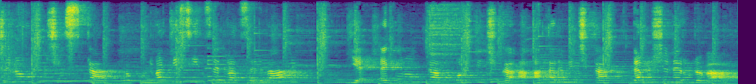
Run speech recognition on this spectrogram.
Ženou Česka roku 2022 je ekonomka, politička a akademička Danuše Nerudová.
